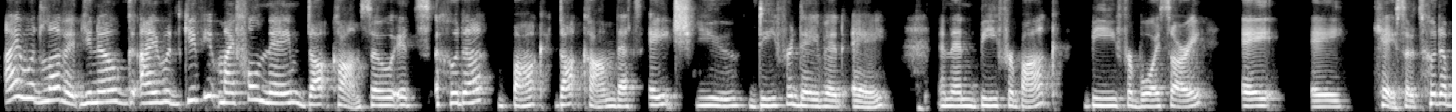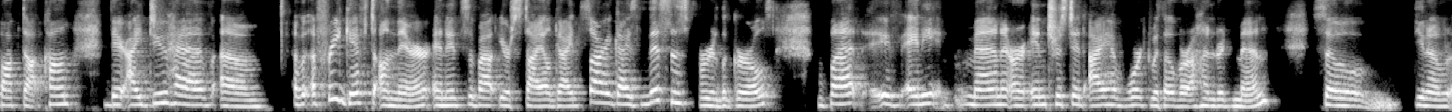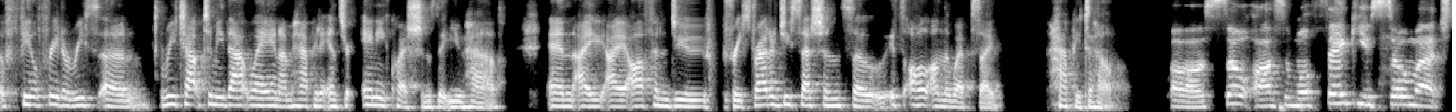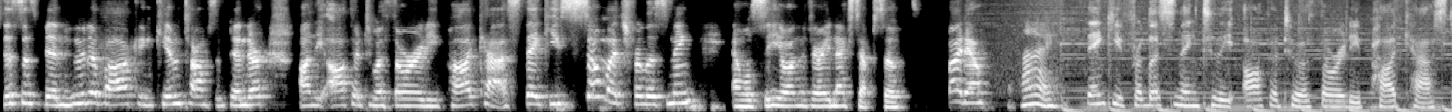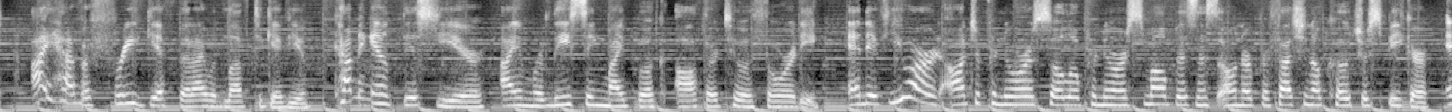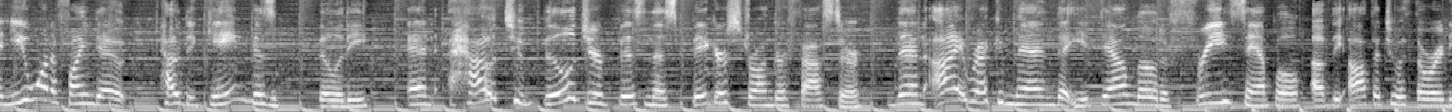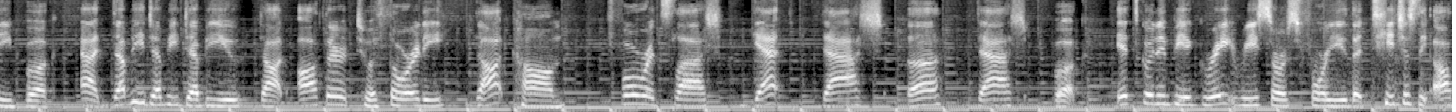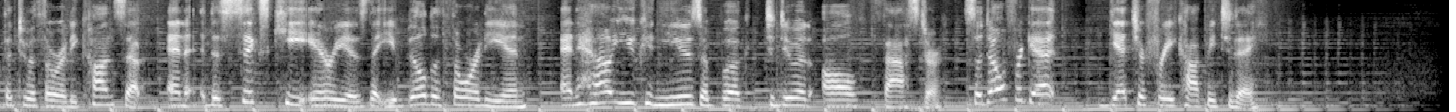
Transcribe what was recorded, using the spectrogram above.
I would love it. You know, I would give you my full name.com. So it's hudabaak.com. That's H U D for David, A, and then B for Bach, B for boy, sorry, A A K. So it's hudabaak.com. There, I do have um, a free gift on there and it's about your style guide. Sorry, guys, this is for the girls. But if any men are interested, I have worked with over 100 men. So, you know, feel free to re- uh, reach out to me that way. And I'm happy to answer any questions that you have. And I, I often do free strategy sessions. So it's all on the website. Happy to help. Oh, so awesome. Well, thank you so much. This has been Huda Baak and Kim Thompson Pinder on the Author to Authority podcast. Thank you so much for listening, and we'll see you on the very next episode. Bye now. Bye. Thank you for listening to the Author to Authority podcast. I have a free gift that I would love to give you. Coming out this year, I am releasing my book, Author to Authority. And if you are an entrepreneur, solopreneur, small business owner, professional coach, or speaker, and you want to find out how to gain visibility and how to build your business bigger, stronger, faster, then I recommend that you download a free sample of the Author to Authority book at www.authortoauthority.com forward slash get dash the dash book. It's going to be a great resource for you that teaches the author to authority concept and the six key areas that you build authority in and how you can use a book to do it all faster. So don't forget, get your free copy today.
